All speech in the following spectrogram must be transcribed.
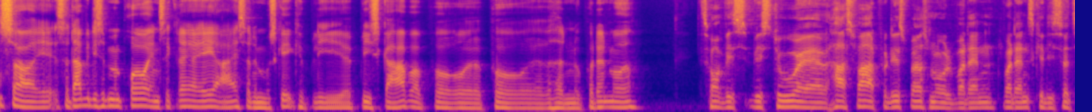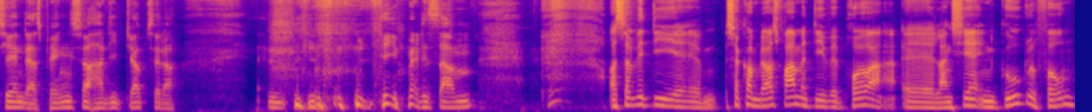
Så, øh, så der vil de simpelthen prøve at integrere AI, så det måske kan blive, øh, blive skarpere på, øh, på, øh, hvad hedder det nu, på den måde. Jeg tror, hvis, hvis du øh, har svaret på det spørgsmål, hvordan, hvordan skal de så tjene deres penge, så har de et job til dig lige med det samme. Og så vil de, øh, så kom det også frem, at de vil prøve at øh, lancere en Google Phone,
